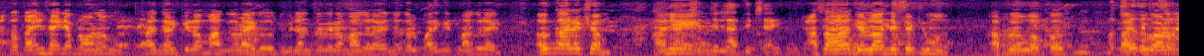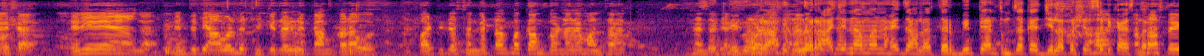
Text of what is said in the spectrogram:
आता ताईन सांगितल्याप्रमाणे खासदारकीला मागं राहिलो विधानसभेला मागं राहिलो नगरपालिकेत मागं राहिलो. अकार्यक्षम. आणि जिल्हाध्यक्ष आहेत. असा जिल्हा अध्यक्ष ठेवून आपलं पार्टी वाढवण्याच्या त्यांनी त्यांचं ते आवडतं ठेकेदारीचं काम करावं आणि पार्टीच्या संघटनात्मक काम करणाऱ्या माणसाला संधी द्यावी. कोणी असं नाही. राजीनामा नाही झाला तर बी प्लॅन तुमचा काय जिल्हा परिषदेसाठी काय असणार असं आहे? असतंय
